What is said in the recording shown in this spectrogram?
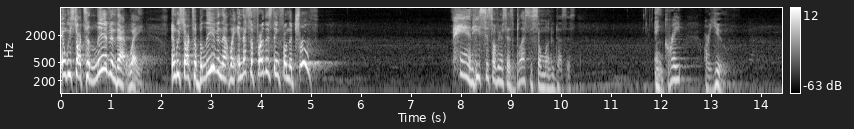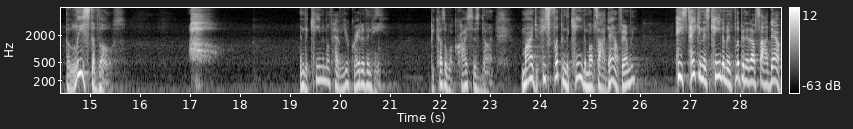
and we start to live in that way and we start to believe in that way and that's the furthest thing from the truth man he sits over here and says blessed is someone who does this and great are you. The least of those. Oh. In the kingdom of heaven, you're greater than he because of what Christ has done. Mind you, he's flipping the kingdom upside down, family. He's taking this kingdom and flipping it upside down.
